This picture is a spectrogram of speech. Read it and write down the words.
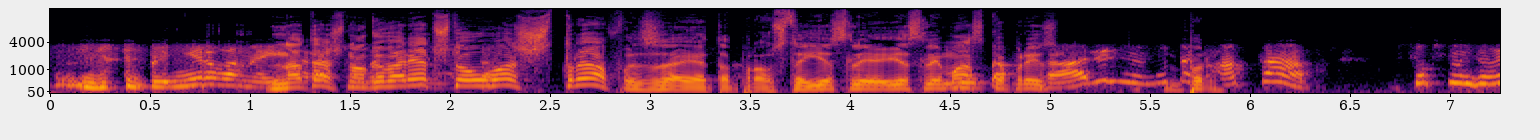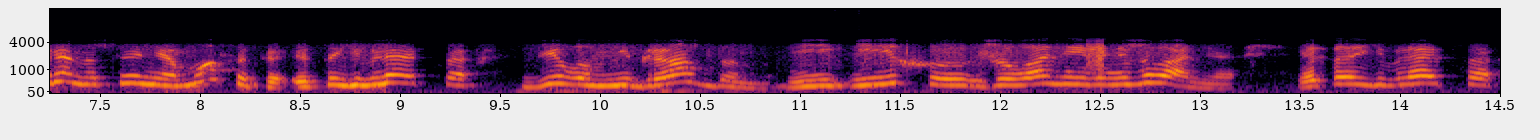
дисциплинированно. Наташ, но говорят, что у вас штраф из-за это просто, если, если маска... Ну, прис... Правильно, ну так, а как? Собственно говоря, ношение масок это является делом не граждан, не их э, желания или нежелания. Это является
